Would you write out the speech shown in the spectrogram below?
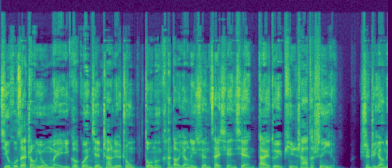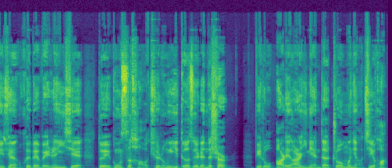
几乎在张勇每一个关键战略中，都能看到杨丽娟在前线带队拼杀的身影。甚至杨丽娟会被委任一些对公司好却容易得罪人的事儿，比如二零二一年的啄木鸟计划。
